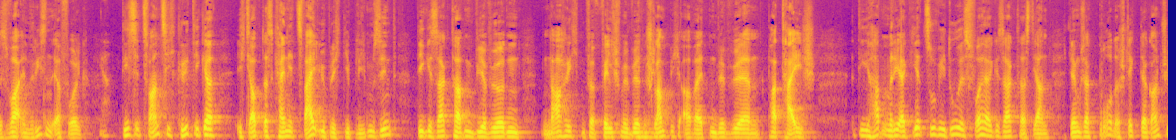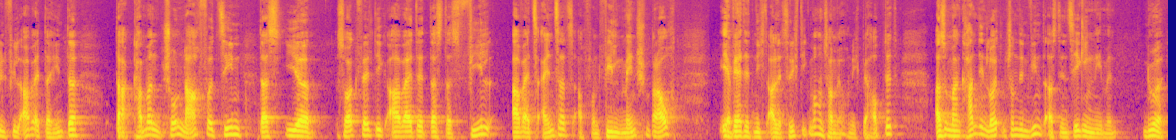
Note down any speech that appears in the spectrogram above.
Das war ein Riesenerfolg. Ja. Diese 20 Kritiker, ich glaube, dass keine zwei übrig geblieben sind, die gesagt haben, wir würden Nachrichten verfälschen, wir würden schlampig arbeiten, wir wären parteiisch. Die haben reagiert, so wie du es vorher gesagt hast, Jan. Die haben gesagt, boah, da steckt ja ganz schön viel Arbeit dahinter. Da kann man schon nachvollziehen, dass ihr sorgfältig arbeitet, dass das viel Arbeitseinsatz auch von vielen Menschen braucht. Ihr werdet nicht alles richtig machen, das haben wir auch nicht behauptet. Also man kann den Leuten schon den Wind aus den Segeln nehmen. Nur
